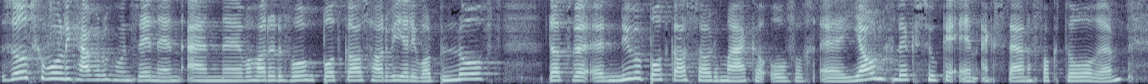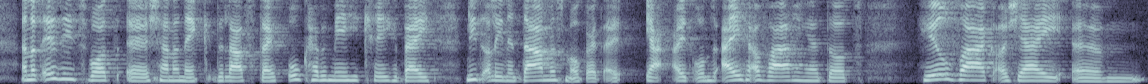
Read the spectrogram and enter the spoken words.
zoals gewoonlijk hebben we er gewoon zin in. En uh, we hadden de vorige podcast, hadden we jullie wat beloofd. Dat we een nieuwe podcast zouden maken over jouw geluk zoeken in externe factoren. En dat is iets wat uh, Shannon en ik de laatste tijd ook hebben meegekregen bij niet alleen de dames, maar ook uit, ja, uit onze eigen ervaringen. Dat heel vaak als jij um,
